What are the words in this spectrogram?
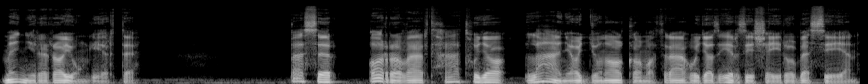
mennyire rajong érte. Pászer arra várt hát, hogy a lány adjon alkalmat rá, hogy az érzéseiről beszéljen.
